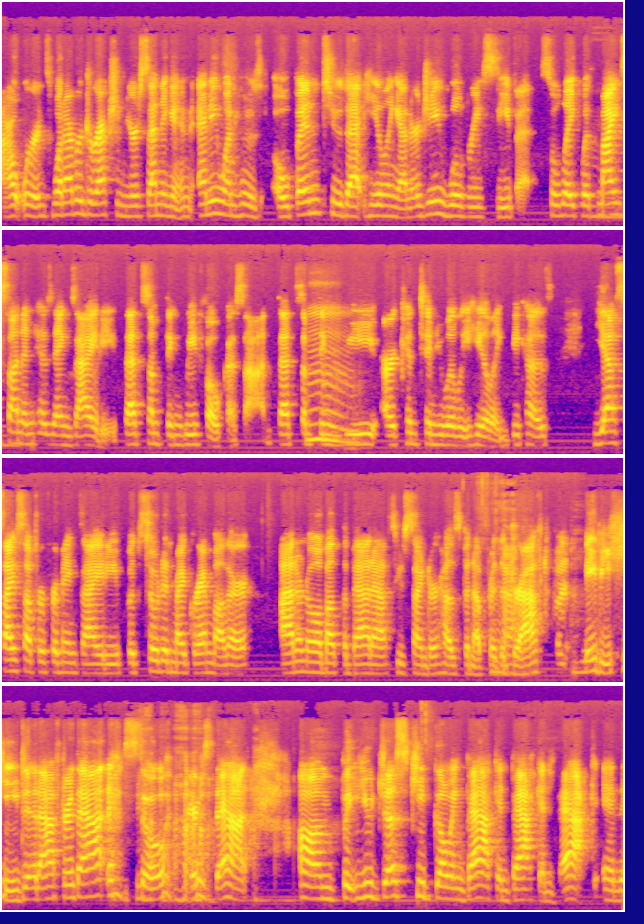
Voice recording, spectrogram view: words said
outwards, whatever direction you're sending it. And anyone who's open to that healing energy will receive it. So, like with mm. my son and his anxiety, that's something we focus on. That's something mm. we are continually healing because, yes, I suffer from anxiety, but so did my grandmother. I don't know about the badass who signed her husband up for the draft, but maybe he did after that. so yeah. there's that. Um, but you just keep going back and back and back. And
